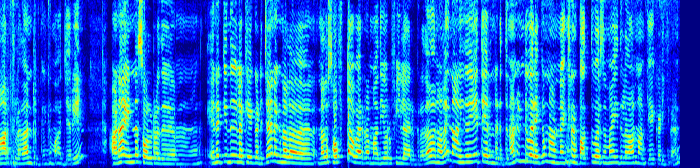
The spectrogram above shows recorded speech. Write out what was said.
மார்க்கில் தான் இருக்குது இந்த மார்ஜரின். ஆனால் என்ன சொல்கிறது எனக்கு இதில் கேக் அடித்தா எனக்கு நல்ல நல்ல சாஃப்டாக வர்ற மாதிரி ஒரு ஃபீலாக இருக்கிறது. அதனால் நான் இதையே தேர்ந்தெடுத்து நான் இன்று வரைக்கும் நான் நினைக்கிறேன் பத்து வருஷமாக இதில் தான் நான் கேக் அடிக்கிறேன்.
